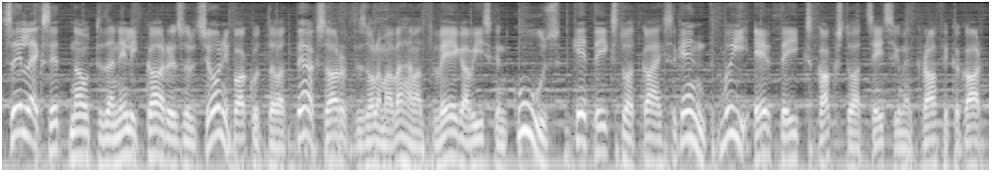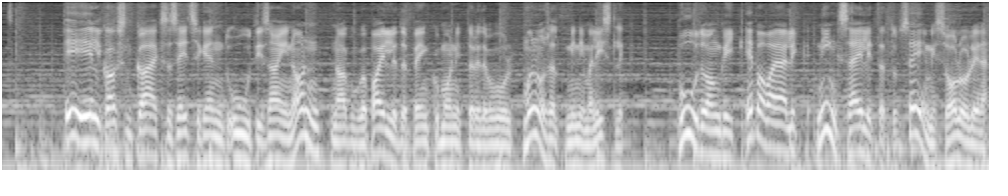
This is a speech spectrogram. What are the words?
selleks, et nautida 4K resolutsiooni pakutavat, peaks arvutis olema vähemalt Vega viiskümmend kuus, GTX tuhat kaheksakümmend või RTX kaks tuhat seitsekümmend graafikakaart EL kakskümmend kaheksa seitsekümmend U disain on, nagu ka paljude Penku monitoride puhul, mõnusalt minimalistlik. puudu on kõik ebavajalik ning säilitatud see, mis oluline.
